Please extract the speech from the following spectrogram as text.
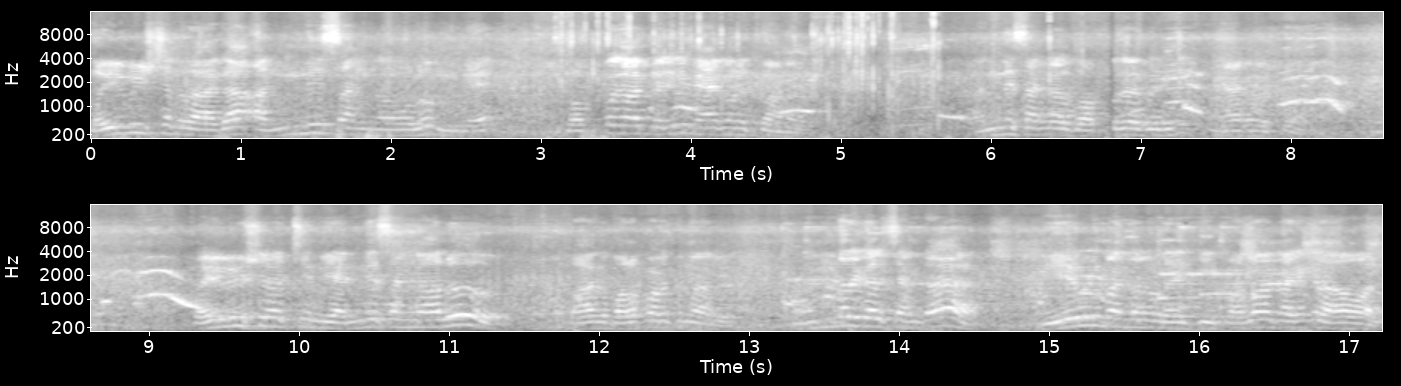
దైవీషన్ రాగా అన్ని సంఘంలో గొప్పగా పెరిగి మేఘం అన్నారు అన్ని సంఘాలు గొప్పగా పెరిగి మేఘం ఎక్కువ అన్నారు వచ్చింది. అన్ని సంఘాలు బాగా బలపడుతున్నారు. అందరు కలిసి అంట దేవుడి మందిరంలోకి పర్లోకానికి రావాలి.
